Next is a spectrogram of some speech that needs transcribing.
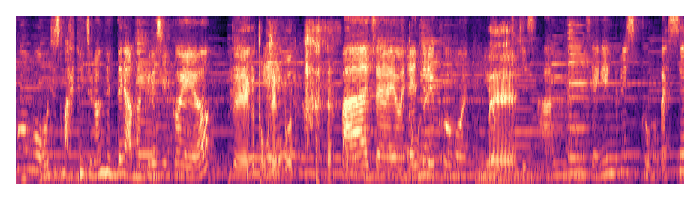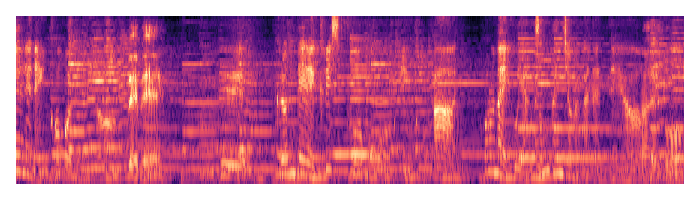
쿠오모 어디서 많이 들었는데 아마 그러실 거예요. 네, 그 동생분. 맞아요. 앤드류 쿠오모 뉴욕 네. 주지사 동생인 크리스 쿠오모가 CNN 앵커거든요. 네, 네, 그 그런데 크리스 쿠오모 앵커가 코로나19 양성 판정을 받았대요. 아이고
